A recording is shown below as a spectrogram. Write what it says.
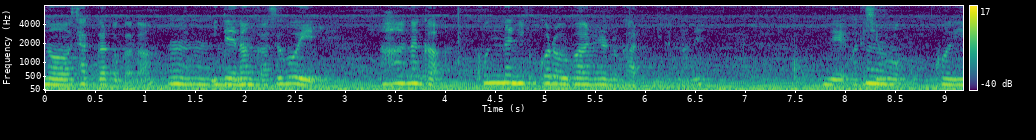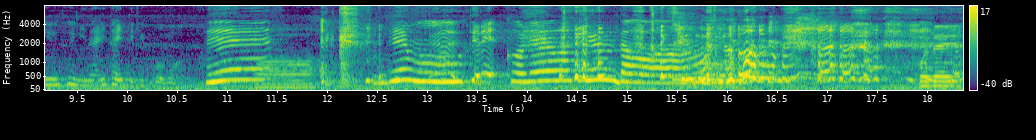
の作家とかがうんうんうん。いてなんかすごいああなんかこんなに心を奪われるのかみたいなね。で私もこういう風になりたいって結構思う。えあー。ー、でもうん照れ。これはキュンだわ。ここで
